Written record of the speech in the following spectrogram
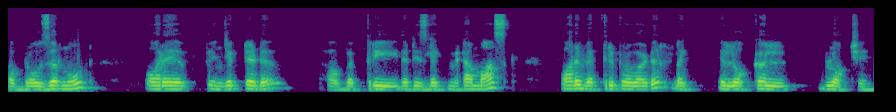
uh, browser node or a injected uh, Web3 that is like MetaMask or a Web3 provider like a local blockchain.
